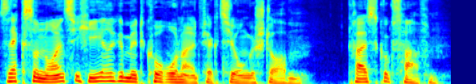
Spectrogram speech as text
96-Jährige mit Corona-Infektion gestorben. Kreis Cuxhaven.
